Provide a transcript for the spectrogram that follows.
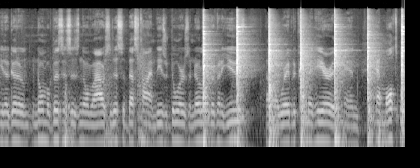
you know, go to normal businesses, normal hours, so this is the best time. These are doors they're no longer going to use. Uh, we're able to come in here and, and have multiple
